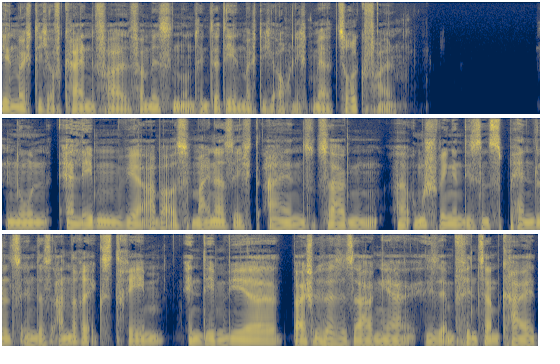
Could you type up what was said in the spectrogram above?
den möchte ich auf keinen Fall vermissen und hinter den möchte ich auch nicht mehr zurückfallen. Nun erleben wir aber aus meiner Sicht ein sozusagen äh, Umschwingen dieses Pendels in das andere Extrem, indem wir beispielsweise sagen, ja, diese Empfindsamkeit,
